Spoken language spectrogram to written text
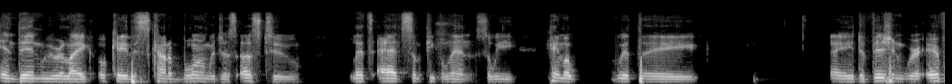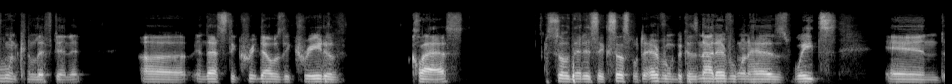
And then we were like, okay, this is kind of boring with just us two let's add some people in. So we came up with a a division where everyone can lift in it, uh, and that's the cre- that was the creative class, so that it's accessible to everyone because not everyone has weights and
